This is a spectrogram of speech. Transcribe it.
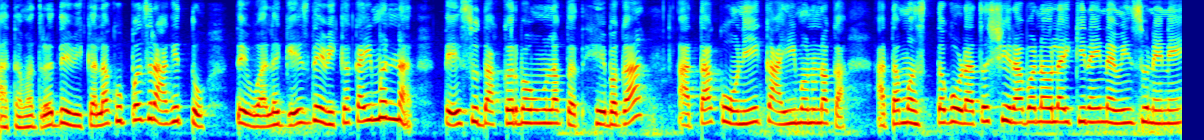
आता मात्र देविकाला खूपच राग येतो. तेव्हा लगेच देविका काही म्हणणार. ते सुधाकर भाऊ म्हणू लागतात हे बघा आता कोणी काही म्हणू नका. आता मस्त गोडाचा शिरा बनवलाय की नाही नवीन सुनेने?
